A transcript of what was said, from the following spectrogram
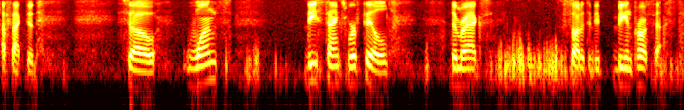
affected. So once these tanks were filled, the Murex started to be being processed.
